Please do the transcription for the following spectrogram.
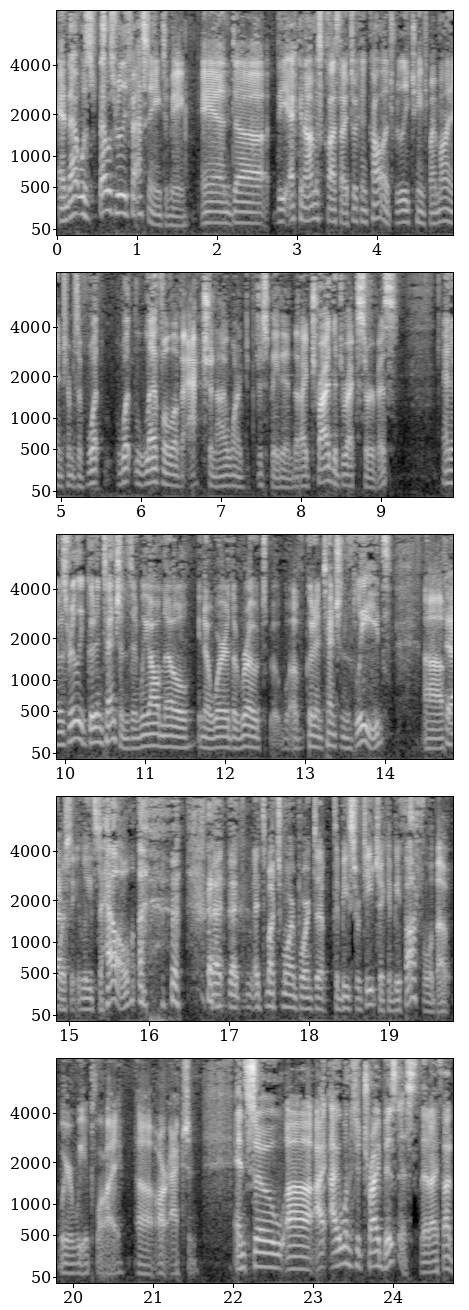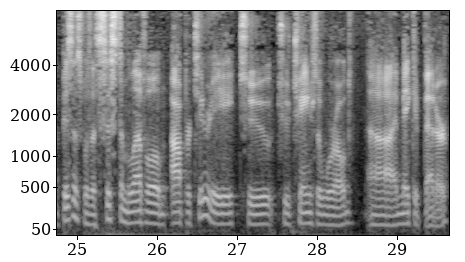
And that was that was really fascinating to me. And uh, the economics class that I took in college really changed my mind in terms of what what level of action I wanted to participate in. That I tried the direct service and it was really good intentions. And we all know, you know, where the road of good intentions leads. Uh, of yeah. course, it leads to hell. that, that it's much more important to, to be strategic and be thoughtful about where we apply uh, our action. And so uh, I, I, wanted to try business. That I thought business was a system level opportunity to to change the world uh, and make it better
